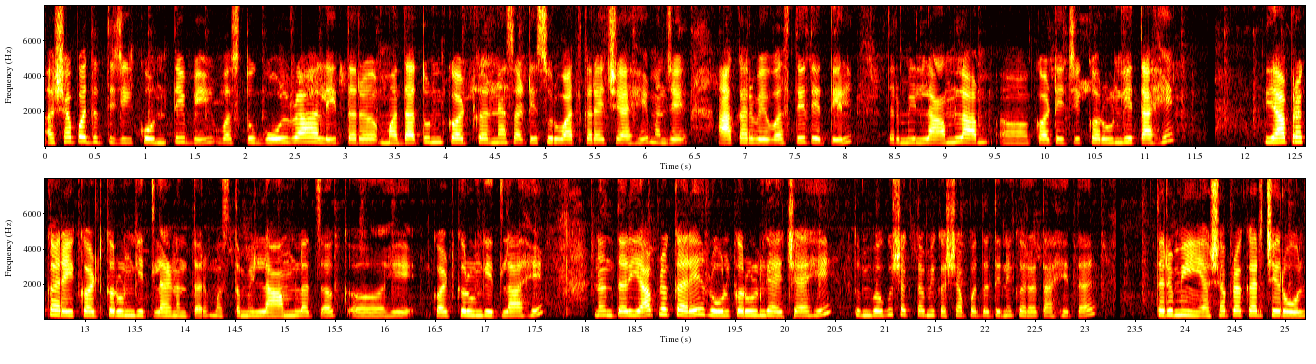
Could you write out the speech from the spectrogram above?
अशा पद्धतीची कोणती बी वस्तू गोल राहिली तर मधातून कट करण्यासाठी सुरुवात करायची आहे. म्हणजे आकार व्यवस्थित येतील. तर मी लांब लांब कट याची करून घेत आहे. या प्रकारे कट करून घेतल्यानंतर मस्त मी लांब लचक हे कट करून घेतलं आहे. नंतर या प्रकारे रोल करून घ्यायचे आहे. तुम्ही बघू शकता मी कशा पद्धतीने करत आहे तर. तर मी अशा प्रकारचे रोल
